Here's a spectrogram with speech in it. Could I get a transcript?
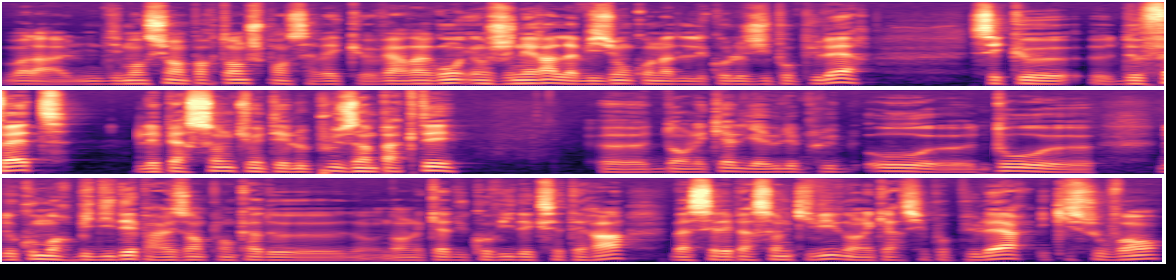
voilà, une dimension importante, je pense, avec Verdragon, et en général, la vision qu'on a de l'écologie populaire, c'est que, de fait, les personnes qui ont été le plus impactées, euh, dans lesquelles il y a eu les plus hauts euh, taux euh, de comorbidité, par exemple dans le cas du Covid, etc., bah, c'est les personnes qui vivent dans les quartiers populaires et qui souvent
